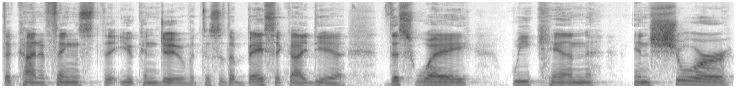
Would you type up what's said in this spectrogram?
the kind of things that you can do, but this is the basic idea. This way, we can ensure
